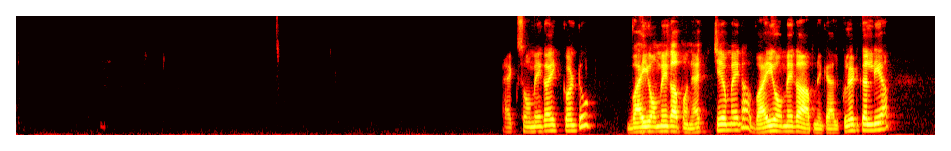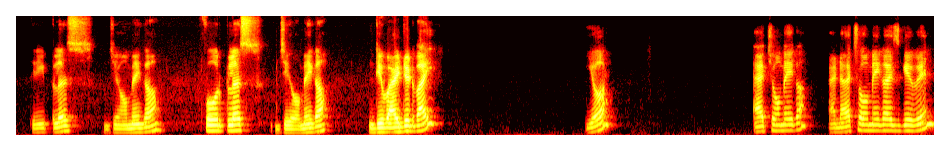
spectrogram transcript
x omega equal to y omega upon h omega y omega आपने calculate कर लिया। Three plus j omega four plus j omega divided by your h omega and h omega is given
